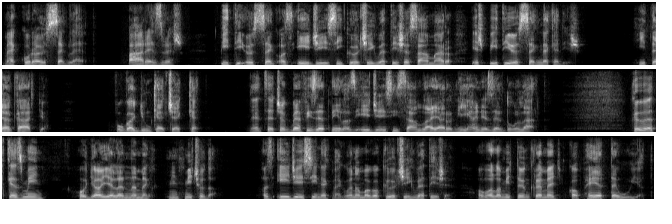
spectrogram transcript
Mekkora összeg lehet? Pár ezres. Piti összeg az AJC költségvetése számára, és piti összeg neked is. Hitelkártya. Fogadjunk el csekket. Egyszer csak befizetnél az AJC számlájára néhány ezer dollárt. Következmény? Hogyan jelenne meg, mint micsoda? Az AJC-nek megvan a maga költségvetése. Ha valami tönkre megy, kap helyette újat.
